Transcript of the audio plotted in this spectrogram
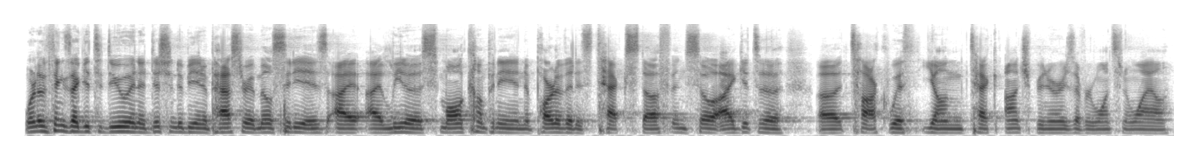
One of the things I get to do in addition to being a pastor at Mill City is I, I lead a small company, and a part of it is tech stuff. And so I get to uh, talk with young tech entrepreneurs every once in a while.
